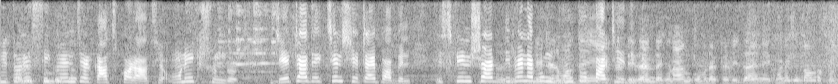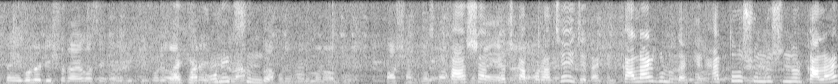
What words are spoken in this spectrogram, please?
ভিতরে সিকোয়েন্সের কাজ করা আছে অনেক সুন্দর। যেটা দেখছেন সেটাই পাবেন। স্ক্রিনশট দিবেন এবং দ্রুত পাঠিয়ে দিবেন। দেখেন আনকমন একটা ডিজাইন এখানে কিন্তু আমরা খুচরা এগুলো দেড়শো টাকা গছ এখানে বিক্রি করে দেখেন, অফারে অনেক সুন্দর। কাপড়ের পরিমাণ অল্প। পাঁচ সাত কাপড় আছে, গজ কাপড় আছে এই যে দেখেন কালারগুলো দেখেন এত সুন্দর সুন্দর কালার।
